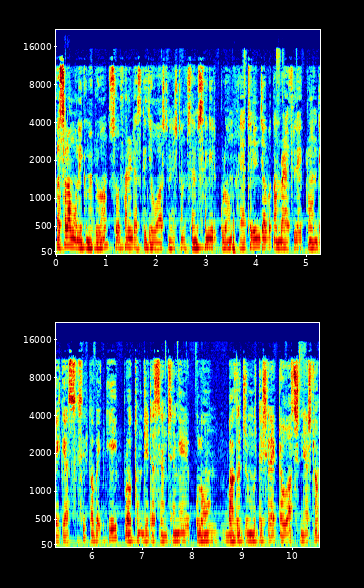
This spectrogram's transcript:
আসসালামু আলাইকুম এভরিওয়ান সো ফাইনালি আজকে যে নিয়ে আসলাম স্যামসাং এর ক্লোন এতদিন যাবত আমরা অ্যাপেলের ক্লোন দেখে আসতেছি, তবে এই প্রথম যেটা স্যামসাং এর ক্লোন বাজেটের মধ্যে সেটা একটা ওয়াচ নিয়ে আসলাম।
